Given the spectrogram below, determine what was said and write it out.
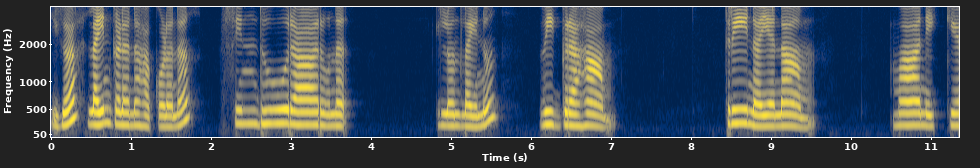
ಈಗ ಲೈನ್ಗಳನ್ನು ಹಾಕೊಳ್ಳೋಣ ಸಿಂಧೂರಾರುಣ ಇಲ್ಲೊಂದು ಲೈನು ವಿಗ್ರಹಾಂ ತ್ರಿನಯನಾಂ ಮಾಣಿಕ್ಯ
